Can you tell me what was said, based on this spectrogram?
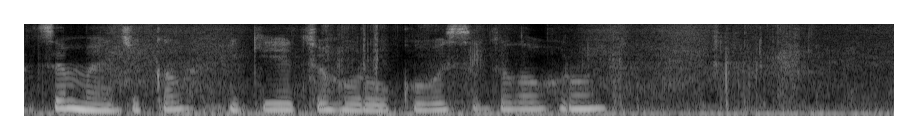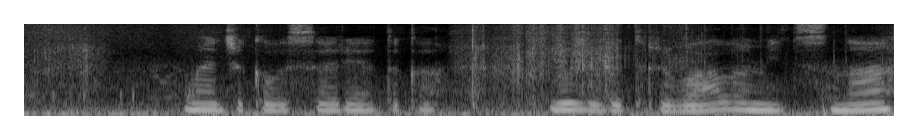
А це Magical, який я цього року висадила в ґрунт. Magical серія така дуже витривала, міцна.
